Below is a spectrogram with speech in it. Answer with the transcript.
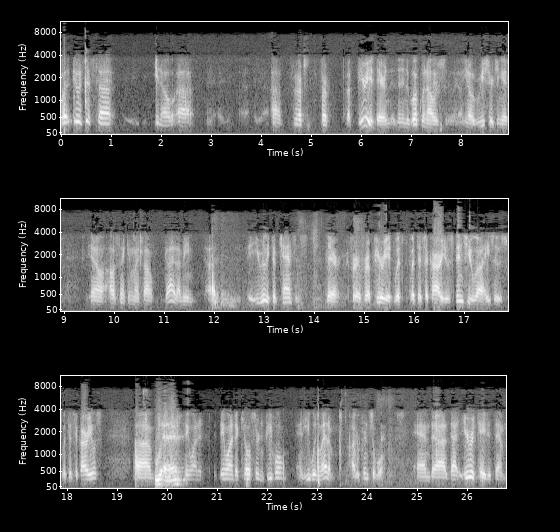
Well, it was just, uh, you know, uh, uh, for, for a period there in the, in the book when I was, uh, you know, researching it, you know, I was thinking to myself, God, I mean, uh, he really took chances there for for a period with with the Sicarios, didn't you, uh, Jesus? With the Sicarios, um, Yeah. they wanted they wanted to kill certain people, and he wouldn't let them out of principle, and uh, that irritated them.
